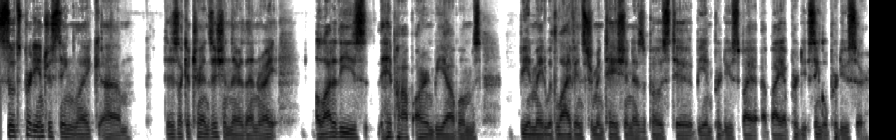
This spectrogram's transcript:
So it's pretty interesting. Like, um, there's like a transition there. Then, right? A lot of these hip hop R and B albums being made with live instrumentation as opposed to being produced by a- by a produ- single producer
